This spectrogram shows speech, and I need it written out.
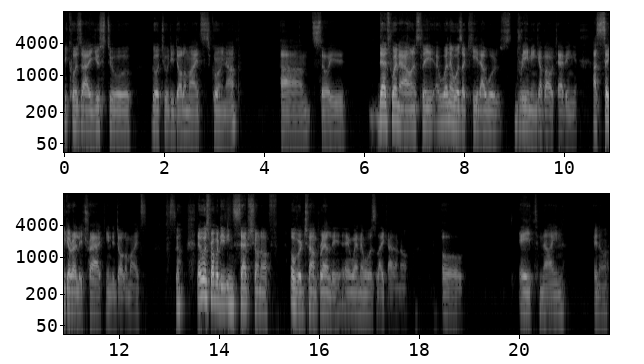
because I used to go to the Dolomites growing up. Um, so it, that's when I honestly, when I was a kid, I was dreaming about having a Sega Rally track in the Dolomites. So that was probably the inception of Overjump Rally, and when I was like, I don't know, oh, eight, nine, you know.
